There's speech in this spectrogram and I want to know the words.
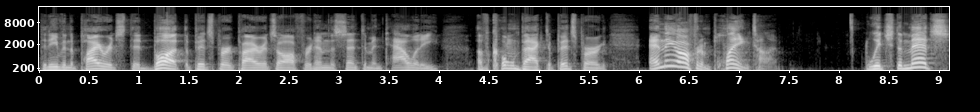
than even the Pirates did, but the Pittsburgh Pirates offered him the sentimentality of going back to Pittsburgh, and they offered him playing time, which the Mets,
